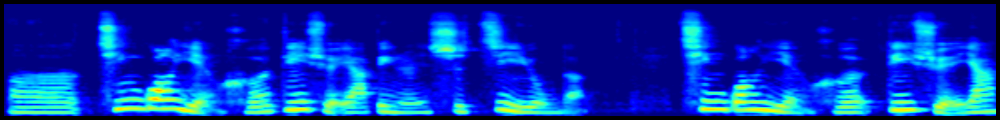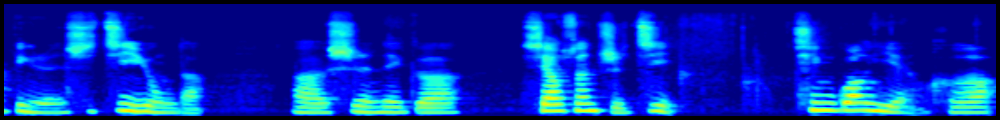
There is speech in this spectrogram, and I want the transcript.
呃，青光眼和低血压病人是忌用的。青光眼和低血压病人是忌用的。呃，是那个硝酸酯剂。青光眼和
